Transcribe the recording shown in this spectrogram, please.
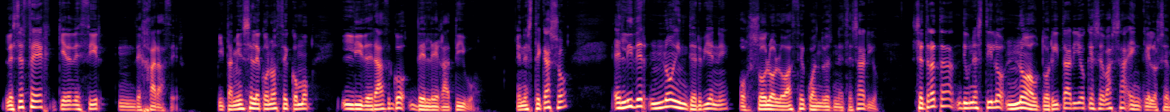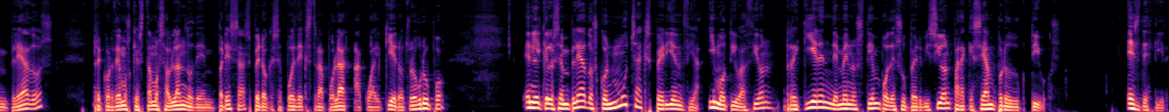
Laissez-faire quiere decir dejar hacer. Y también se le conoce como liderazgo delegativo. En este caso, el líder no interviene o solo lo hace cuando es necesario. Se trata de un estilo no autoritario que se basa en que los empleados, recordemos que estamos hablando de empresas, pero que se puede extrapolar a cualquier otro grupo, en el que los empleados con mucha experiencia y motivación requieren de menos tiempo de supervisión para que sean productivos. Es decir,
